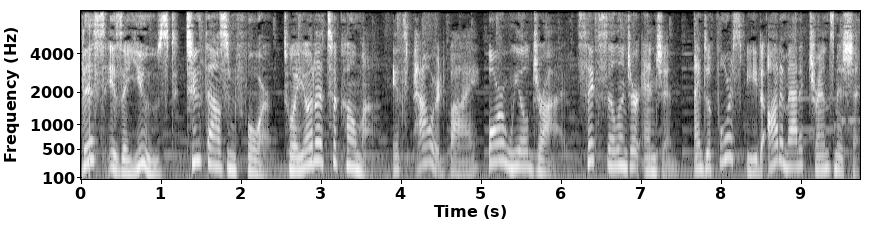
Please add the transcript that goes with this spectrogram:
This is a used 2004 Toyota Tacoma. It's powered by four-wheel drive, six-cylinder engine, and a four-speed automatic transmission.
